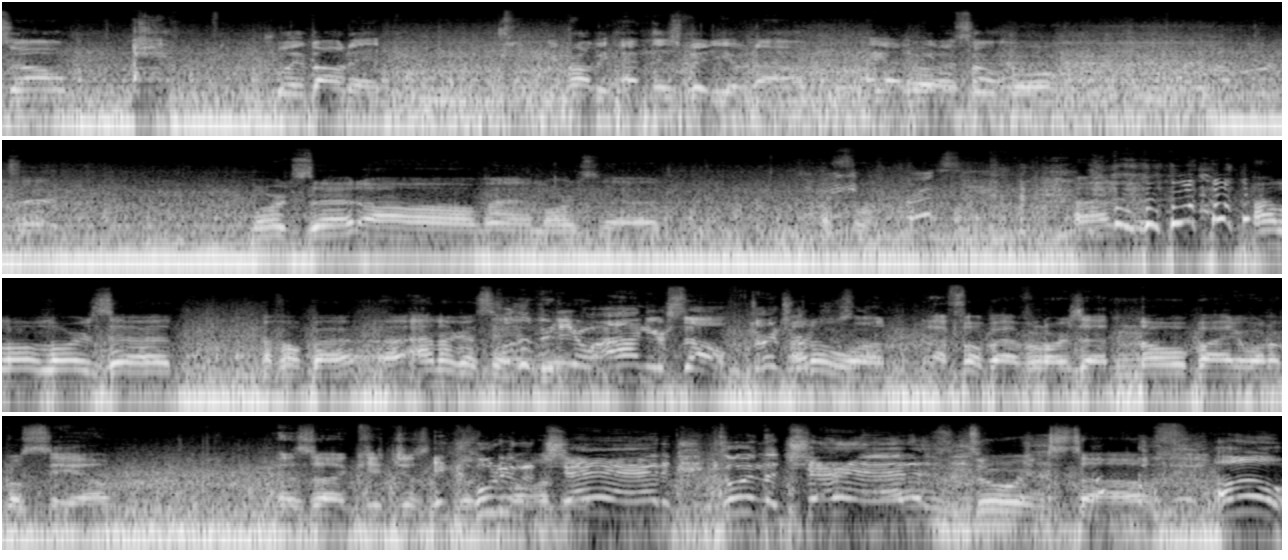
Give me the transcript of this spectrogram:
So, that's really about it. You can probably end this video now. I gotta get Alright, us oh, home. cool. Lord Zedd. Oh man, Lord Zedd. Don't make. I, I love Lord Zedd. I felt bad. I- I'm not gonna say. Put the video on yourself. Turn I towards don't yourself. want. I felt bad for Lord Zedd. Nobody want to go see him. It's like he just Including the Chad. Including the Chad. doing stuff. Oh,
